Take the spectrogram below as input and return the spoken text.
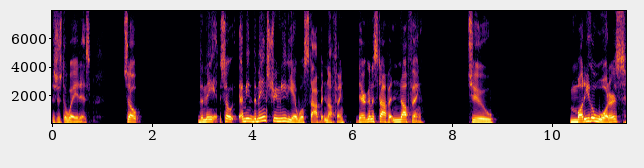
It's just the way it is. So the main so I mean the mainstream media will stop at nothing. They're going to stop at nothing to muddy the waters.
